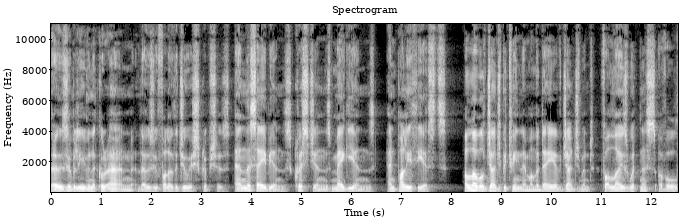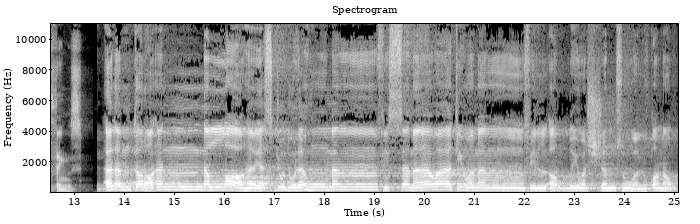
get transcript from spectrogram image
Those who believe in the Quran, those who follow the Jewish scriptures, and the Sabians, Christians, Magians, and polytheists, Allah will judge between them on the day of judgment, for Allah is witness of all things. ألم تر أن الله يسجد له من في السماوات ومن في الأرض والشمس والقمر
